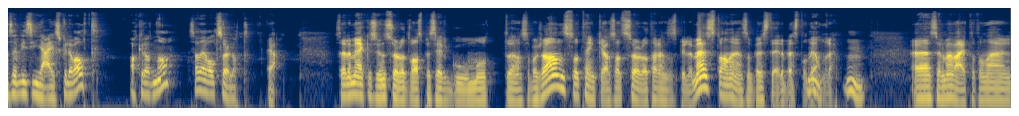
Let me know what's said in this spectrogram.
Altså, hvis jeg skulle valgt akkurat nå, så hadde jeg valgt Sørloth. Ja. Selv om jeg ikke syns Sørloth var spesielt god mot uh, Aserbajdsjan, så tenker jeg altså at Sørloth er den som spiller mest, og han er den som presterer best av de andre. Eh, selv om jeg veit at han er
